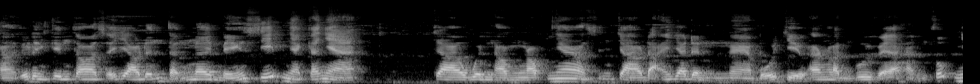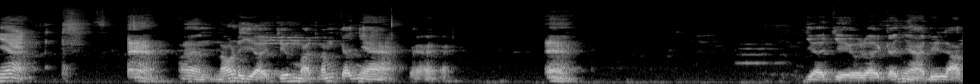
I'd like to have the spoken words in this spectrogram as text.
à, Tiểu Linh Kim Thoa sẽ giao đến tận nơi miễn ship nha cả nhà. Chào Quỳnh Hồng Ngọc nha xin chào đại gia đình nè buổi chiều ăn lành vui vẻ hạnh phúc nha. À, nói bây giờ chứ mệt lắm cả nhà. Giờ chiều rồi cả nhà đi làm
